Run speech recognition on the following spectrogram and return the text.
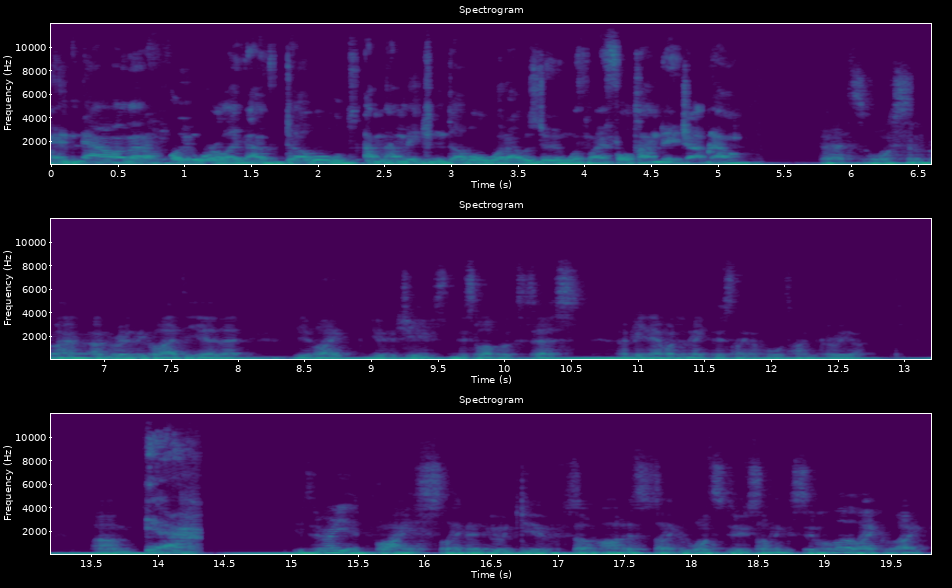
And now I'm at a point where like I've doubled, I'm, I'm making double what I was doing with my full time day job now. That's awesome. I'm, I'm really glad to hear that you like you've achieved this level of success and being able to make this like a full time career. Um, Yeah. is there any advice like that you would give some artists like who wants to do something similar, like like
